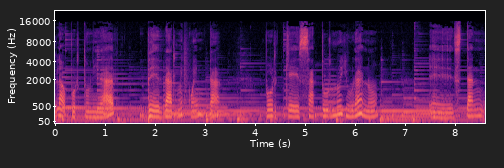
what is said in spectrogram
la oportunidad de darme cuenta porque Saturno y Urano eh, están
